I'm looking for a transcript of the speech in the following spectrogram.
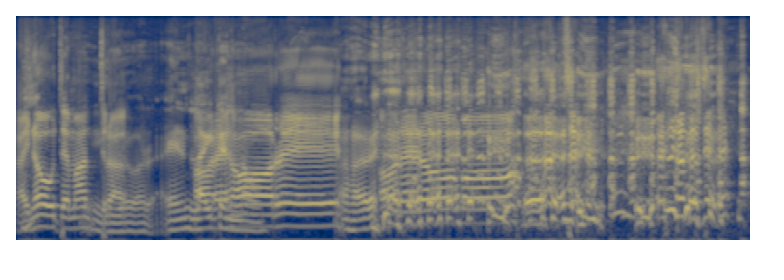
I know the mantra. You are Hare enlightened now. Hare, Hare- Hare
